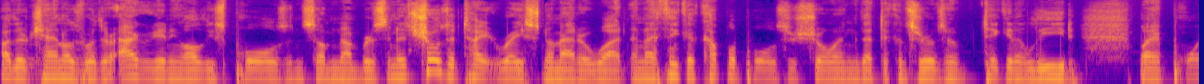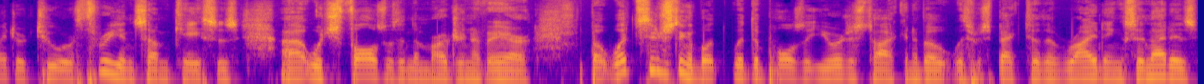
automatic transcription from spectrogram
other channels where they're aggregating all these polls and some numbers, and it shows a tight race no matter what. And I think a couple of polls are showing that the Conservatives have taken a lead by a point or two or three in some cases, uh, which falls within the margin of error. But what's interesting about with the polls that you were just talking about with respect to the ridings, and that is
